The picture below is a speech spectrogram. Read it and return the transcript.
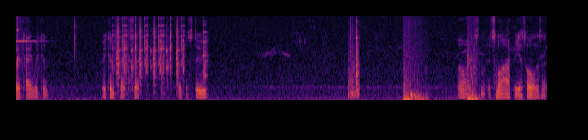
okay, we can we can fix it. We'll just do Oh, it's it's not happy at all, is it?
